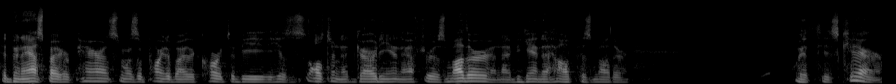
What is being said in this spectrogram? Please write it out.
had been asked by her parents and was appointed by the court to be his alternate guardian after his mother, and I began to help his mother with his care.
